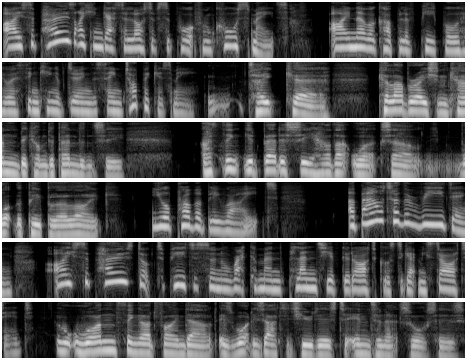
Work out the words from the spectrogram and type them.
I suppose I can get a lot of support from course mates. I know a couple of people who are thinking of doing the same topic as me. Take care. Collaboration can become dependency. I think you'd better see how that works out, what the people are like. You're probably right. About other reading, I suppose Dr. Peterson will recommend plenty of good articles to get me started. One thing I'd find out is what his attitude is to internet sources.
